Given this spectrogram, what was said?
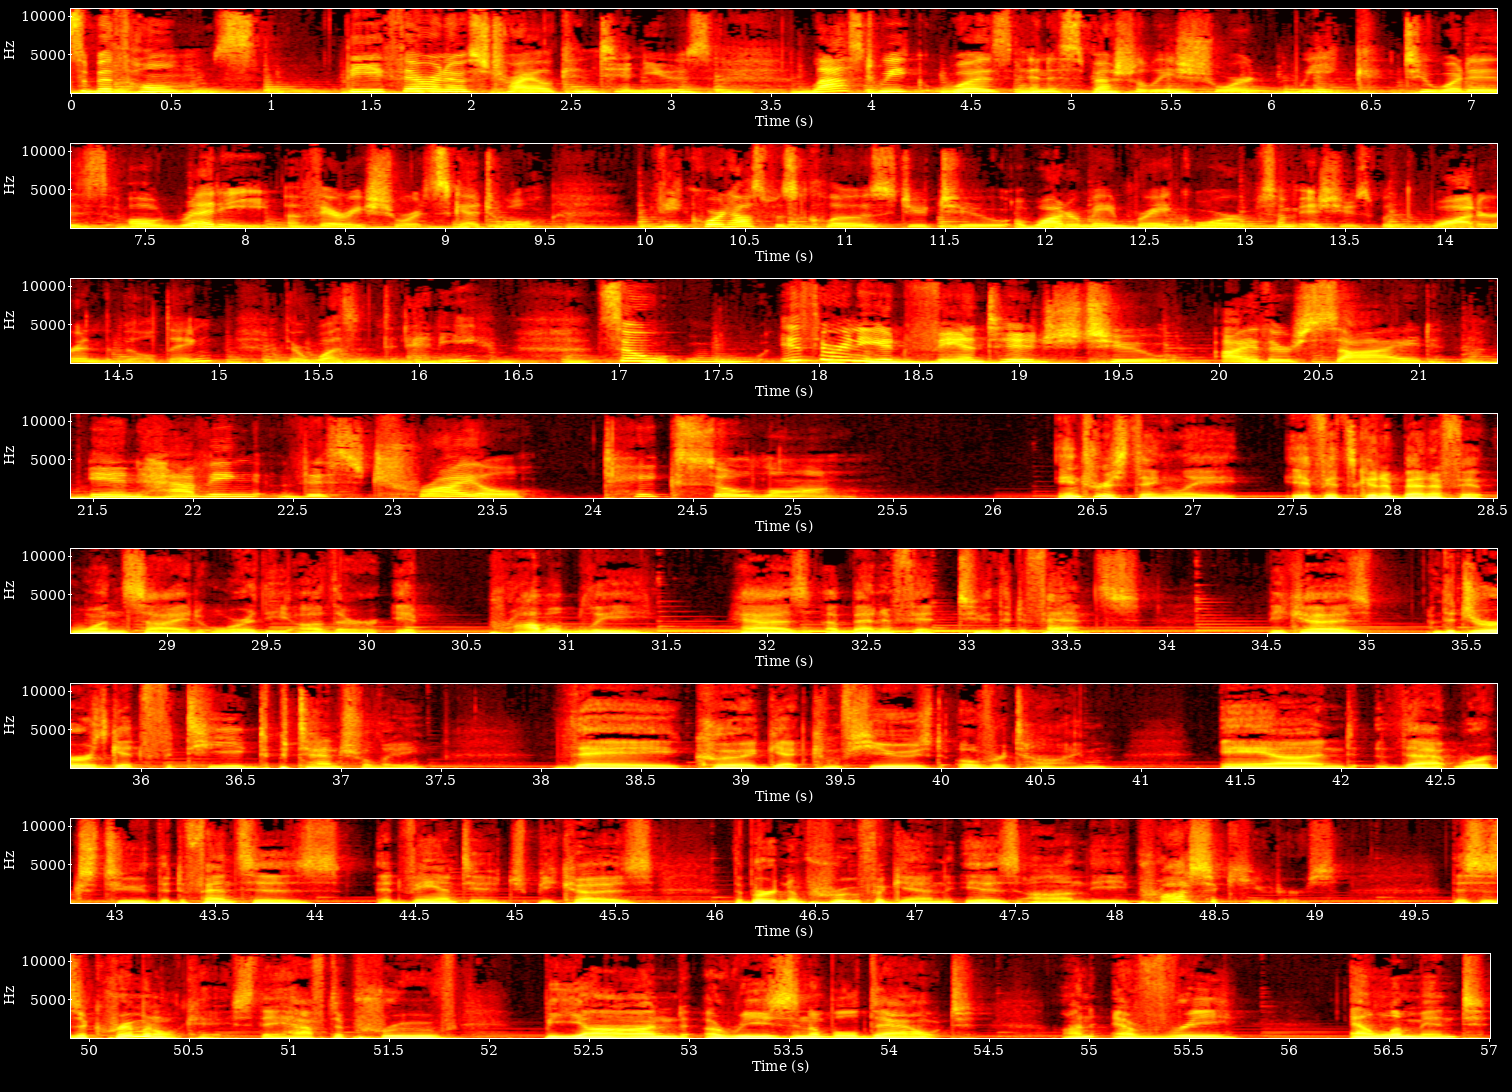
Elizabeth Holmes. The Theranos trial continues. Last week was an especially short week to what is already a very short schedule. The courthouse was closed due to a water main break or some issues with water in the building. There wasn't any. So, is there any advantage to either side in having this trial take so long? Interestingly, if it's going to benefit one side or the other, it probably has a benefit to the defense because the jurors get fatigued potentially. They could get confused over time. And that works to the defense's advantage because the burden of proof, again, is on the prosecutors. This is a criminal case. They have to prove beyond a reasonable doubt on every element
